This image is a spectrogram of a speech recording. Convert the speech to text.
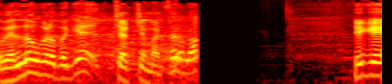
ಅವೆಲ್ಲವುಗಳ ಬಗ್ಗೆ ಚರ್ಚೆ ಮಾಡ್ತಾರೆ ಹೀಗೆ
